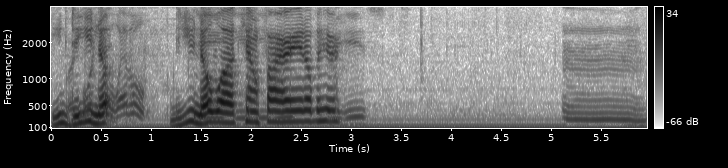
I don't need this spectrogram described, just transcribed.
You do you know? your? Do you know what Two campfire E's, is over here? Mm,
